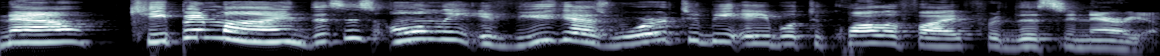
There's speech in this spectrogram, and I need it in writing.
Now, keep in mind, this is only if you guys were to be able to qualify for this scenario.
